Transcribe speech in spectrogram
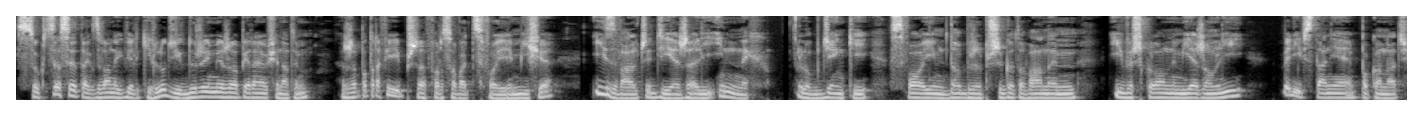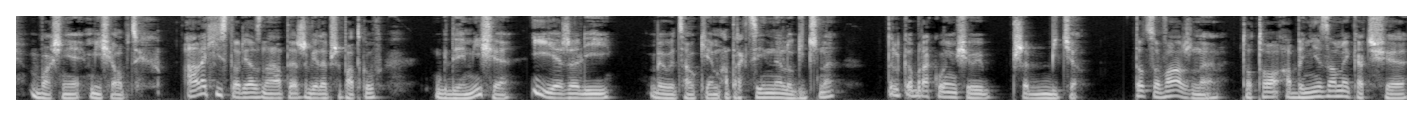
Sukcesy tak zwanych wielkich ludzi w dużej mierze opierają się na tym, że potrafili przeforsować swoje misie i zwalczyć jeżeli innych, lub dzięki swoim dobrze przygotowanym i wyszkolonym jeżom Lee byli w stanie pokonać właśnie misie obcych. Ale historia zna też wiele przypadków, gdy misie i jeżeli były całkiem atrakcyjne, logiczne, tylko brakło im siły przebicia. To co ważne, to to, aby nie zamykać się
